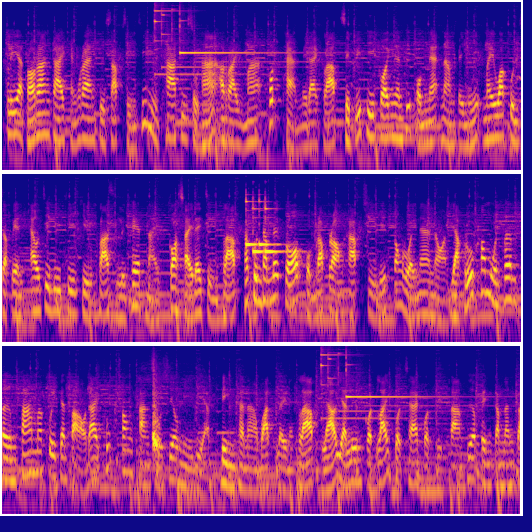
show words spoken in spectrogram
เครียด เพราะร่างกายแข็งแรงคือทรัพย์สินที่มีค่าที่สุดหาอะไรมาทดแทนไม่ได้ครับ 10 วิธีโกยเงินที่ผมแนะนำไปนี้ ไม่ว่าคุณจะเป็น LGBTQ+ หรือเพศไหนก็ใช้ได้จริงครับ ถ้าคุณทำได้ครบผมรับรองครับ ชีวิตต้องรวยแน่นอน อยากรู้ข้อมูลเพิ่มเติมตามมาคุยกันต่าได้ทุกช่องทางโซเชียลมีเดียบิงธนาวัฒน์เลยนะครับ แล้วอย่าลืมกดไลค์กดแชร์กดติดตาม เพื่อเป็นกำลังใจ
